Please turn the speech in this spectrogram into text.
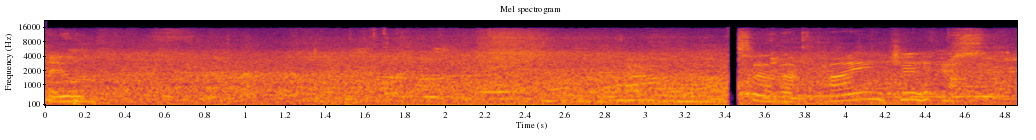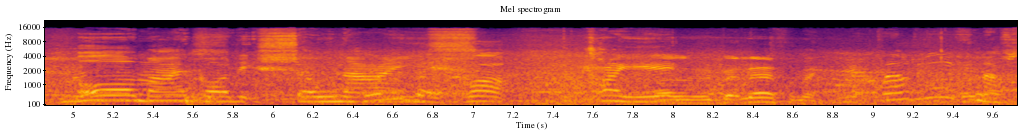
fanciest mocktail. So that pine chips. Oh my god, it's so nice. What? Try it. a bit there for me. Well, yeah, you can have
